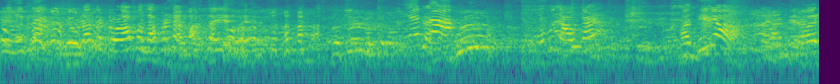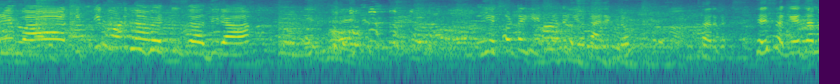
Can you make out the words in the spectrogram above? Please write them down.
एवढा तर डोळा मला पण मारता येते नाव काय? अधिरा. अरे बा किती गोड नाव आहे तुझं अधिरा. हे खोटं घे कार्यक्रम. सारखं. हे सगळेजण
